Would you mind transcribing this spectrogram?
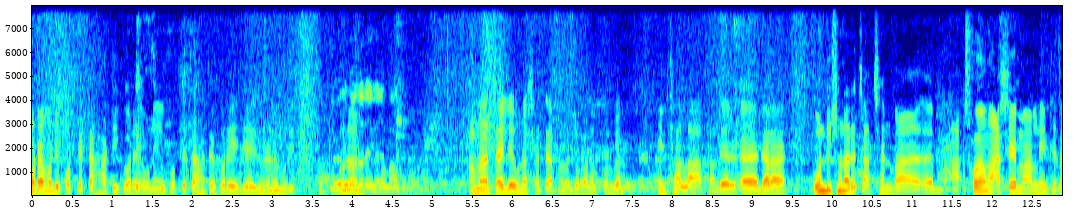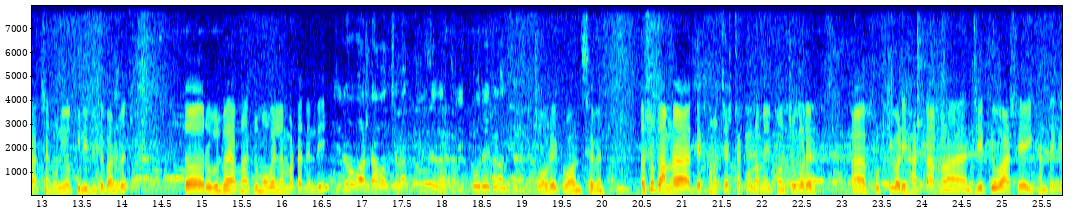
মোটামুটি প্রত্যেকটা হাটই করে উনি প্রত্যেকটা হাটে করে এই যে এই ধরনের মরিচ কেনা আমরা চাইলে ওনার সাথে আপনারা যোগাযোগ করবেন। ইনশাল্লাহ আপনাদের যারা কন্ডিশনারে চাচ্ছেন বা স্বয়ং আসে মাল নিতে চাচ্ছেন উনিও কিনে দিতে পারবে। তো রবিল ভাই আপনার একটু মোবাইল নাম্বারটা দেন দিই zero one double seven three seven three four eight one seven. Four eight one seven দর্শক আমরা দেখানোর চেষ্টা করলাম এই পঞ্চগড়ের ফুটকিবাড়ি হাটটা। আপনারা যে কেউ আসে এখান থেকে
